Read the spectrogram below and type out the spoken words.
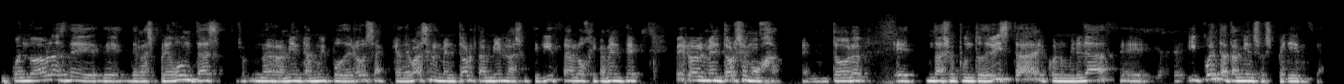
Y cuando hablas de, de, de las preguntas, son una herramienta muy poderosa, que además el mentor también las utiliza, lógicamente, pero el mentor se moja. El mentor eh, da su punto de vista eh, con humildad eh, y cuenta también su experiencia.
